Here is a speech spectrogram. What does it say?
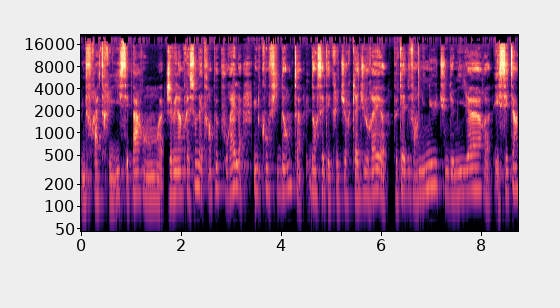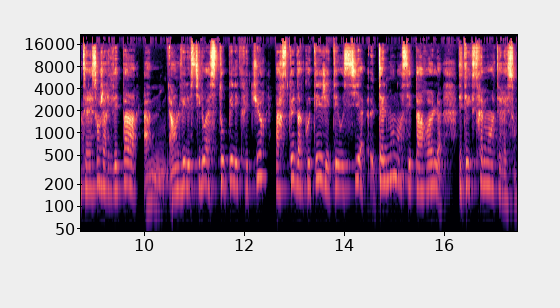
une fratrie, ses parents. J'avais l'impression d'être un peu pour elle une confidente dans cette écriture qui a duré peut-être 20 minutes, une demi-heure. Et c'était intéressant. J'arrivais pas à, à, enlever le stylo, à stopper l'écriture parce que d'un côté j'étais aussi tellement dans ses paroles. C'était extrêmement intéressant.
